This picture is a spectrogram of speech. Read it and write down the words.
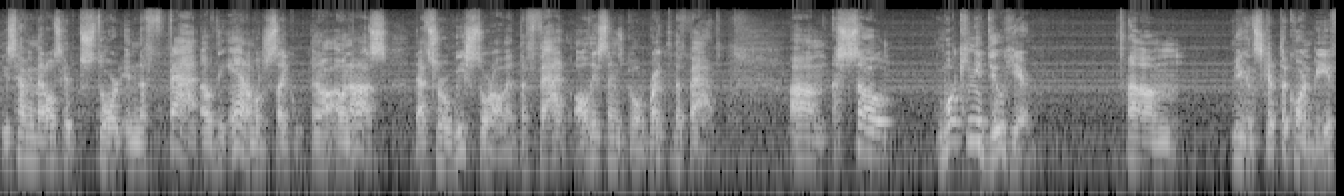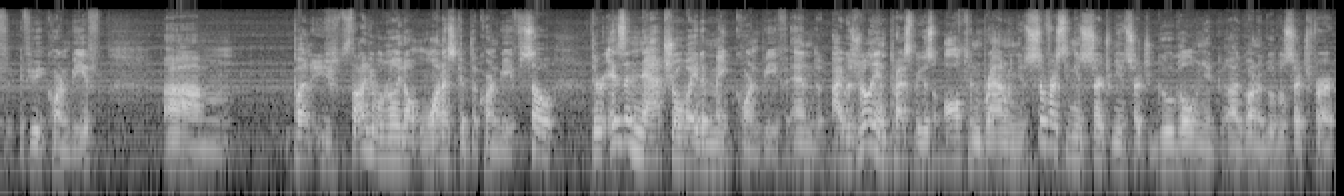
these heavy metals get stored in the fat of the animal, just like you know, in us, that's where we store all that. The fat, all these things go right to the fat. Um, so what can you do here? Um, you can skip the corned beef if you eat corned beef. Um, but a lot of people really don't want to skip the corned beef. So there is a natural way to make corned beef, and I was really impressed because Alton Brown, when you so first thing you search when you search Google, when you uh, go on a Google search for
